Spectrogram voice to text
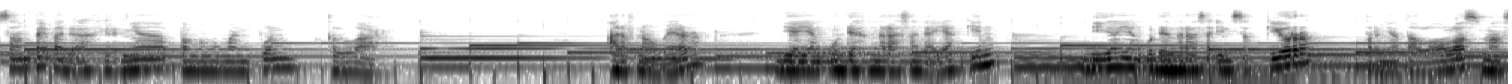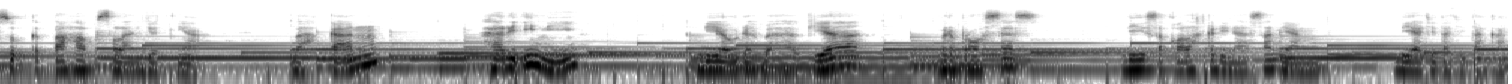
Sampai pada akhirnya pengumuman pun keluar. Out of nowhere dia yang udah ngerasa nggak yakin dia yang udah ngerasa insecure ternyata lolos masuk ke tahap selanjutnya. Bahkan hari ini dia udah bahagia berproses di sekolah kedinasan yang dia cita-citakan.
